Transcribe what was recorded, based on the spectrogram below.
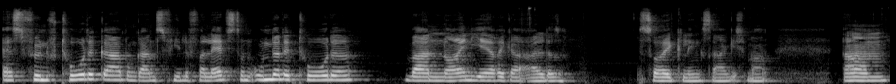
es fünf Tote gab und ganz viele verletzt. Und unter den Tode war ein neunjähriger alter Säugling, sage ich mal. Ähm,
